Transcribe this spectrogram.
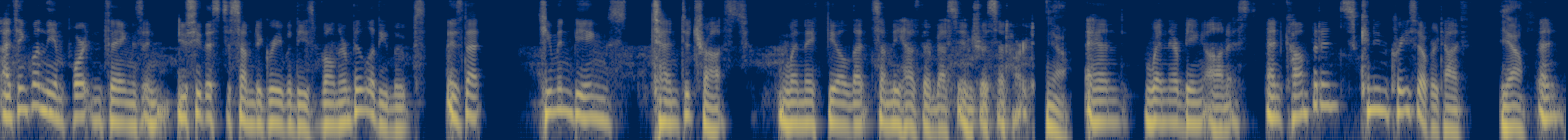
I think one of the important things, and you see this to some degree with these vulnerability loops, is that human beings tend to trust when they feel that somebody has their best interests at heart Yeah. and when they're being honest. And competence can increase over time. Yeah. And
